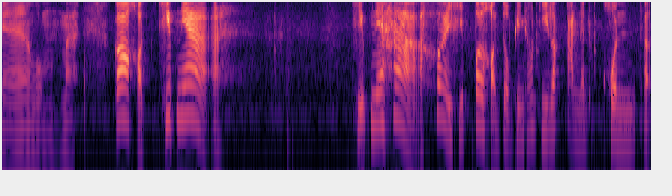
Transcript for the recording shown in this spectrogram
นะผมมา ก็ขอคลิปเนี้ยอะคลิปเนี้ยฮะเฮ้ยชิปเปอร์ขอจบเพียงเท่านี้ละกันนะทุกคนเออ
